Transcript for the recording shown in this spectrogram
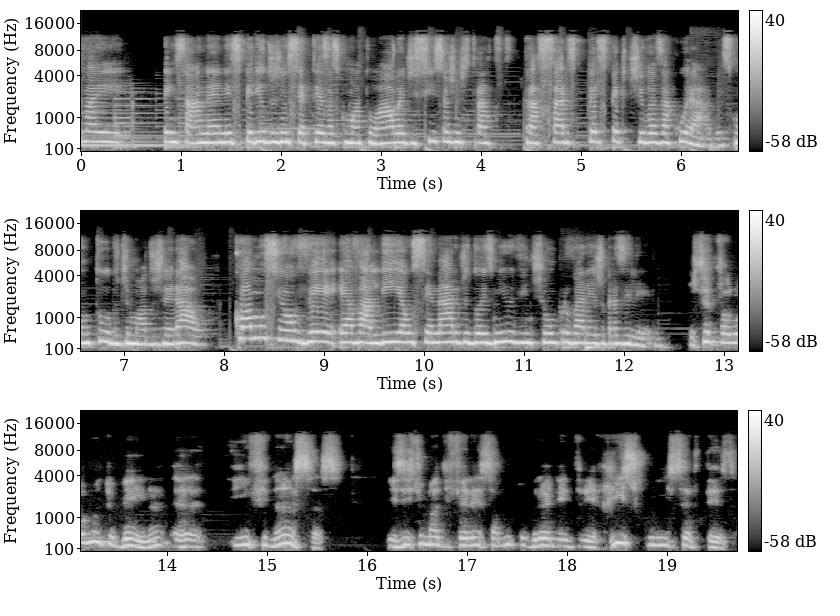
Gente vai pensar, né, nesse período de incertezas como atual, é difícil a gente tra traçar perspectivas acuradas. Contudo, de modo geral, como o senhor vê e avalia o cenário de 2021 para o varejo brasileiro? Você falou muito bem, né? É, em finanças, existe uma diferença muito grande entre risco e incerteza.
